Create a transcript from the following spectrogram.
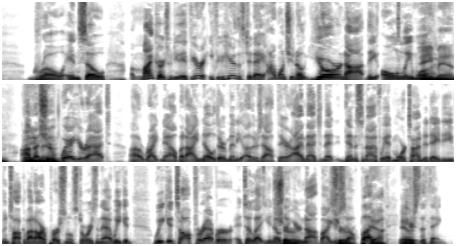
grow. And so my encouragement to you, if you're if you hear this today, I want you to know you're not the only one. Amen. I'm not sure where you're at. Uh, right now, but I know there are many others out there. I imagine that Dennis and I, if we had more time today to even talk about our personal stories and that, we could we could talk forever to let you know that you're not by Sure. yourself. But Yeah. Yeah. here's the thing:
